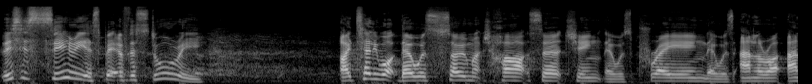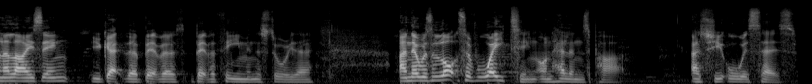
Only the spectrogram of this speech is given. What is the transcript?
This is serious bit of the story. I tell you what, there was so much heart searching, there was praying, there was anal- analyzing. You get the bit of, a, bit of a theme in the story there. And there was lots of waiting on Helen's part, as she always says.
